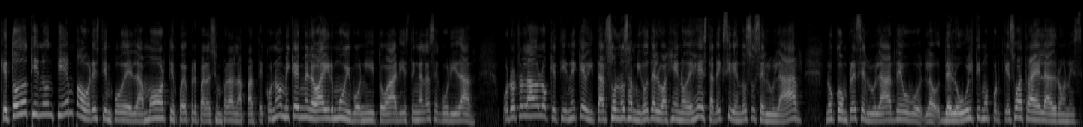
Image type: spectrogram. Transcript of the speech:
que todo tiene un tiempo, ahora es tiempo del amor, tiempo de preparación para la parte económica y me lo va a ir muy bonito, Aries, tenga la seguridad. Por otro lado, lo que tiene que evitar son los amigos de lo ajeno. Deje de estar exhibiendo su celular. No compre celular de, lo último porque eso atrae ladrones.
